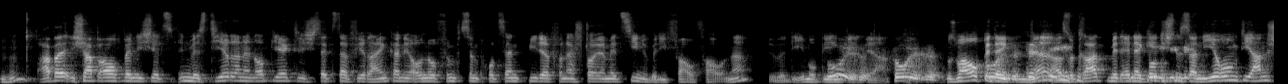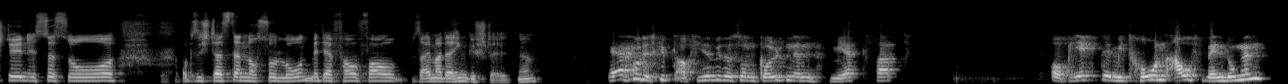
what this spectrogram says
Mhm. Aber ich habe auch, wenn ich jetzt investiere in ein Objekt, ich setze da viel rein, kann ich auch nur 15 Prozent wieder von der Steuer mehr ziehen über die VV, ne? über die Immobilien. So ist es, so ist es. Muss man auch so bedenken. Ne? Also gerade mit energetischen Sanierungen, die anstehen, ist das so, ob sich das dann noch so lohnt mit der VV, sei mal dahingestellt. Ne? Ja gut, es gibt auch hier wieder so einen goldenen Merksatz. Objekte mit hohen Aufwendungen,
